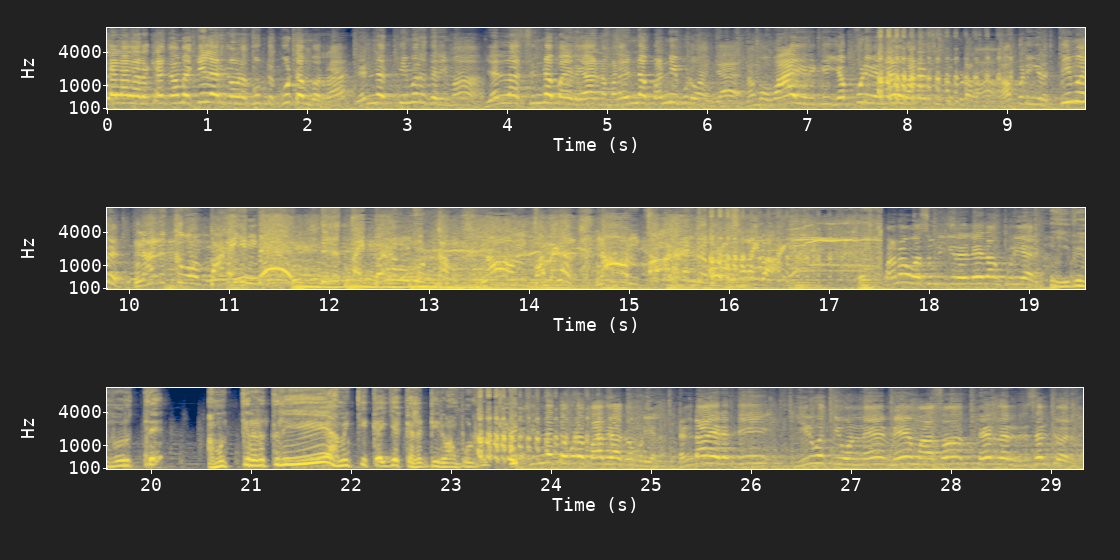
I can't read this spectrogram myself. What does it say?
செயலாளரை கேட்காம கீழ இருக்கவனை கூப்பிட்டு கூட்டம் போடுற? என்ன திமிரு தெரியுமா? எல்லாம் சின்ன பயலுங்க நம்மள என்ன பண்ணி போடுவாங்க? நம்ம வாய் இருக்கு எப்படி வேணாலும் வட சுட்டு விடலாம் அப்படிங்கிற திமிரு. நறுக்குவோம் பகையின் திருத்தை பெருங்கூட்டம் நாம் தமிழர் நாம் தமிழர் என்று பணம் வசூலிக்கிறதுலே தான் குறியா இருக்கு. இவன் ஒருத்தன் அமுக்கிற இடத்துலயே அமுக்கி கைய கலட்டிடுவான் போல் சின்னத்தை கூட பாதுகாக்க முடியல. ரெண்டாயிரத்தி இருபத்தி ஒண்ணு மே மாசம் தேர்தல் ரிசல்ட் வருது.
